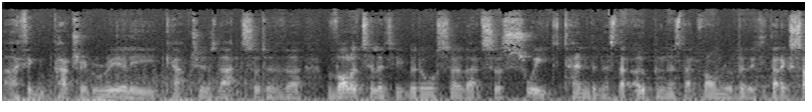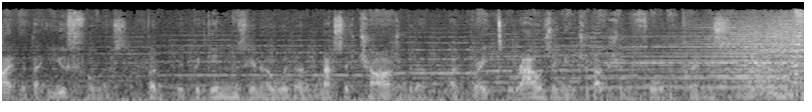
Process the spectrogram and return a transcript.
I think Patrick really captures that sort of uh, volatility, but also that sort of sweet tenderness, that openness, that vulnerability, that excitement, that youthfulness. But it begins, you know, with a massive charge and with a, a great rousing introduction for the prince.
